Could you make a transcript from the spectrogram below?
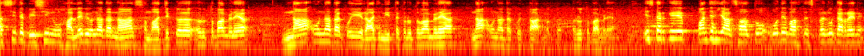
ਐਸਸੀ ਤੇ ਬੀਸੀ ਨੂੰ ਹਾਲੇ ਵੀ ਉਹਨਾਂ ਦਾ ਨਾਂ ਸਮਾਜਿਕ ਰੁਤਬਾ ਮਿਲਿਆ। ਨਾ ਉਹਨਾਂ ਦਾ ਕੋਈ ਰਾਜਨੀਤਿਕ ਰੁਤਬਾ ਮਿਲਿਆ, ਨਾ ਉਹਨਾਂ ਦਾ ਕੋਈ ਧਾਰਮਿਕ ਰੁਤਬਾ ਮਿਲਿਆ। ਇਸ ਕਰਕੇ 5000 ਸਾਲ ਤੋਂ ਉਹਦੇ ਵਾਸਤੇ ਸਟਰਗਲ ਕਰ ਰਹੇ ਨੇ।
